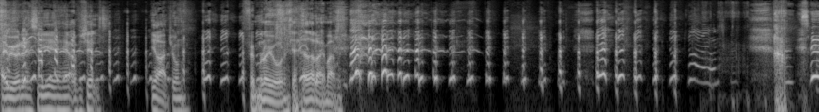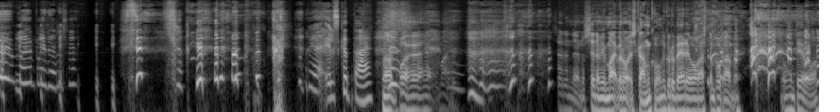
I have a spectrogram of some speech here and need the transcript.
Og jeg vil jo det sige her officielt i radioen. 5 minutter i 8. Jeg hader dig, Martin. Mig, Britt, altså. Jeg elsker dig. Nå, prøv at høre her. Sådan der. Nu sætter vi mig ved over i skammekrone. Nu kan du være derovre resten af programmet. Nu er hun derovre.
